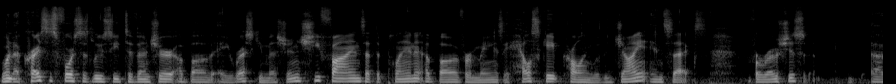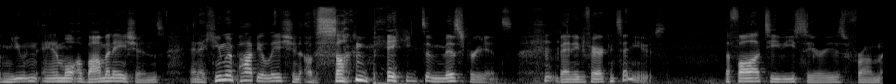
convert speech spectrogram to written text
When a crisis forces Lucy to venture above a rescue mission, she finds that the planet above remains a hellscape crawling with giant insects, ferocious uh, mutant animal abominations, and a human population of sun-baked miscreants. Vanity Fair continues. The Fallout TV series from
